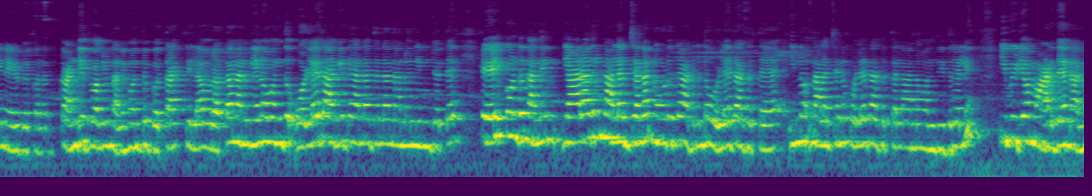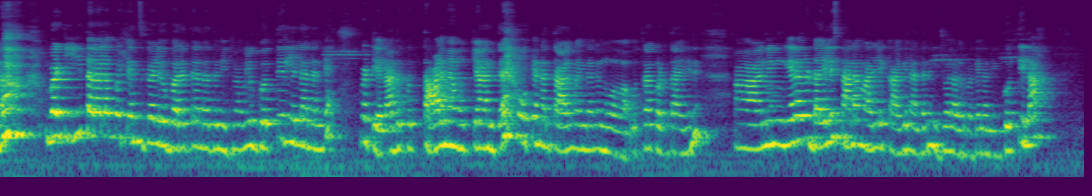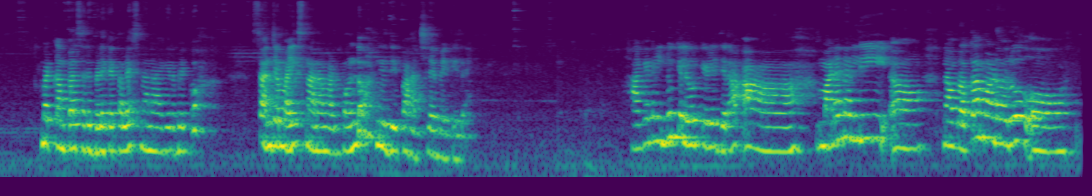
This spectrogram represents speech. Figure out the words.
ಏನು ಹೇಳಬೇಕು ಅನ್ನೋದು? ಖಂಡಿತವಾಗ್ಲೂ ನನಗಂತೂ ಗೊತ್ತಾಗ್ತಿಲ್ಲ. ವ್ರತ ನನಗೇನೋ ಒಂದು ಒಳ್ಳೇದಾಗಿದೆ ಅನ್ನೋದನ್ನು ನಾನು ನಿಮ್ಮ ಜೊತೆ ಹೇಳ್ಕೊಂಡು ನನಗೆ ಯಾರಾದರೂ ನಾಲ್ಕು ಜನ ನೋಡಿದ್ರೆ ಅದರಿಂದ ಒಳ್ಳೇದಾಗುತ್ತೆ. ಇನ್ನೂ ನಾಲ್ಕು ಜನಕ್ಕೆ ಒಳ್ಳೇದಾಗುತ್ತಲ್ಲ ಅನ್ನೋ ಒಂದು ಇದರಲ್ಲಿ ಈ ವಿಡಿಯೋ ಮಾಡಿದೆ ನಾನು. ಬಟ್ ಈ ಥರ ಎಲ್ಲ ಕ್ವಶನ್ಸ್ಗಳು ಬರುತ್ತೆ ಅನ್ನೋದು ನಿಜವಾಗ್ಲೂ ಗೊತ್ತಿರಲಿಲ್ಲ ನನಗೆ. ಬಟ್ ಎಲ್ಲದಕ್ಕೂ ತಾಳ್ಮೆ ಮುಖ್ಯ ಅಂತೆ. ಓಕೆ ನಾನು ತಾಳ್ಮೆಯಿಂದನೂ ಉತ್ತರ ಕೊಡ್ತಾ ಇದ್ದೀನಿ. ನಿಮ್ಗೇನಾದ್ರು ಡೈಲಿ ಸ್ನಾನ ಮಾಡ್ಲಿಕ್ಕೆ ಆಗಿಲ್ಲ ಅಂದರೆ ನಿಜವಾಗ್ಲೂ ಅದ್ರ ಬಗ್ಗೆ ನನಗೆ ಗೊತ್ತಿಲ್ಲ. ಬಟ್ ಕಂಪಲ್ಸರಿ ಬೆಳಗ್ಗೆ ತಲೆ ಸ್ನಾನ ಆಗಿರಬೇಕು. ಸಂಜೆ ಮೈಗೆ ಸ್ನಾನ ಮಾಡಿಕೊಂಡು ನೀವು ದೀಪ ಹಚ್ಚಲೇಬೇಕಿದೆ. ಹಾಗೆಯೇ ಇನ್ನೂ ಕೆಲವರು ಕೇಳಿದ್ದೀರಾ ಮನೆಯಲ್ಲಿ ನಾವು ವ್ರತ ಮಾಡೋರು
